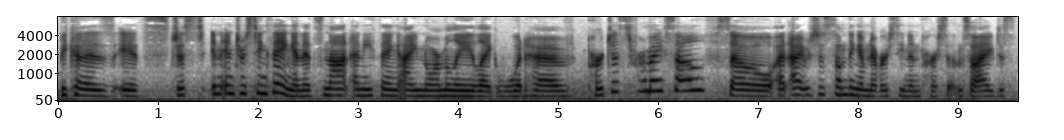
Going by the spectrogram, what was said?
because it's just an interesting thing and it's not anything I normally like would have purchased for myself. So I, it was just something I've never seen in person. So I just,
